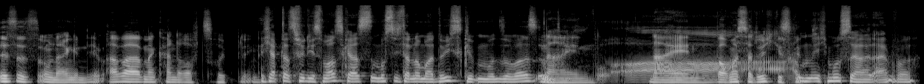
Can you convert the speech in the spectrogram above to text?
Es ist unangenehm, aber man kann darauf zurückblicken. Ich habe das für die Smoscast, musste ich dann nochmal durchskippen und sowas. Und, Nein. Nein. Warum hast du da durchgeskippt? Ich musste halt einfach.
